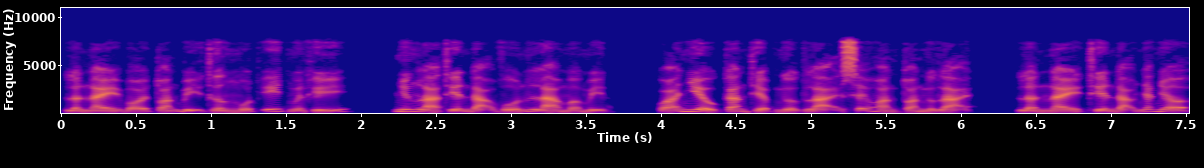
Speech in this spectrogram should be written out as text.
lần này bói toán bị thương một ít nguyên khí, nhưng là thiên đạo vốn là mờ mịt, quá nhiều can thiệp ngược lại sẽ hoàn toàn ngược lại, lần này thiên đạo nhắc nhở,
